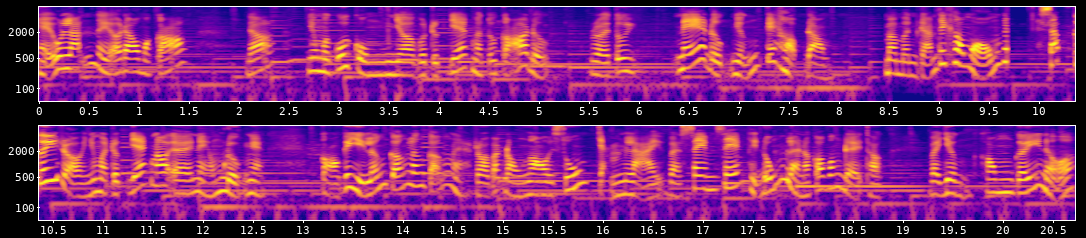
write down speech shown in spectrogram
hẻo lánh thì ở đâu mà có. Đó, nhưng mà cuối cùng nhờ vào trực giác mà tôi có được. Rồi tôi né được những cái hợp đồng mà mình cảm thấy không ổn. Sắp ký rồi, nhưng mà trực giác nói, ê này không được nha. Còn cái gì lớn cấn lớn cấn nè. Rồi bắt đầu ngồi xuống, chậm lại và xem xét thì đúng là nó có vấn đề thật. Và dừng, không ký nữa.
